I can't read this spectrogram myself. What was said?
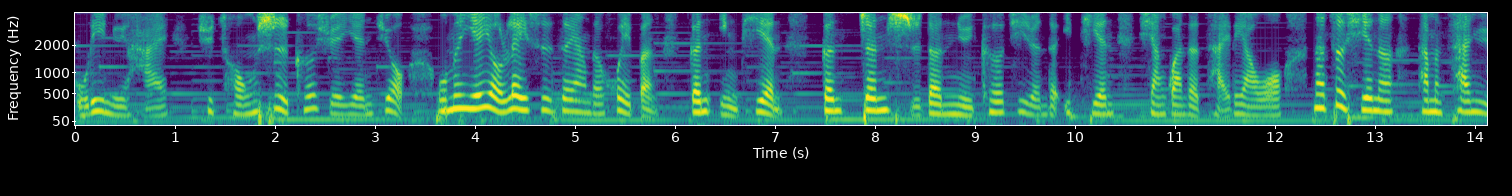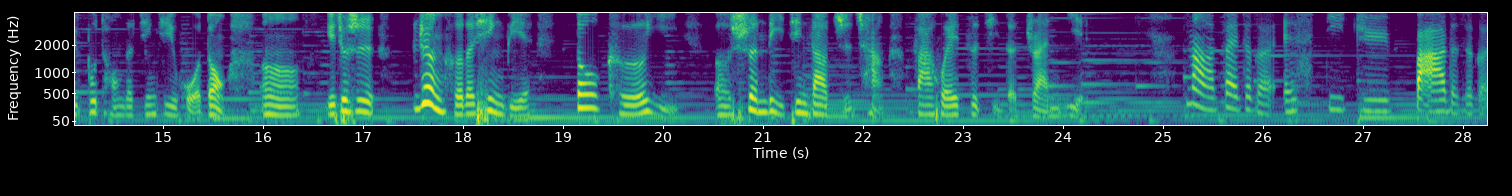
鼓励女孩去从事科学研究，我们也有类似这样的绘本跟影片，跟真实的女科技人的一天相关的材料哦。那这些呢，他们参与不同的经济活动，嗯、也就是任何的性别。都可以呃顺利进到职场，发挥自己的专业。那在这个 SDG 八的这个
